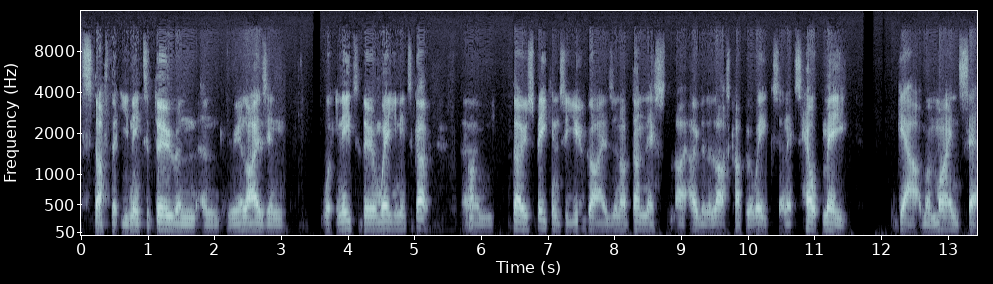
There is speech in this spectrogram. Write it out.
stuff that you need to do and and realizing what you need to do and where you need to go. Oh. Um, so speaking to you guys, and I've done this like over the last couple of weeks, and it's helped me get out of my mindset,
